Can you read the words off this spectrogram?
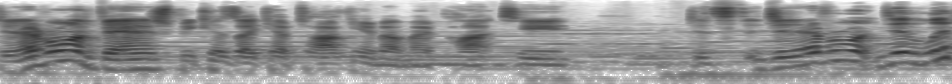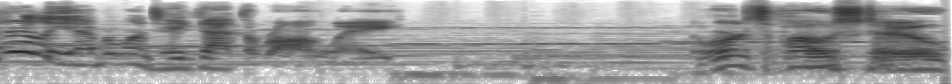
Did everyone vanish because I kept talking about my pot tea? Did, did everyone, did literally everyone take that the wrong way? They weren't supposed to.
